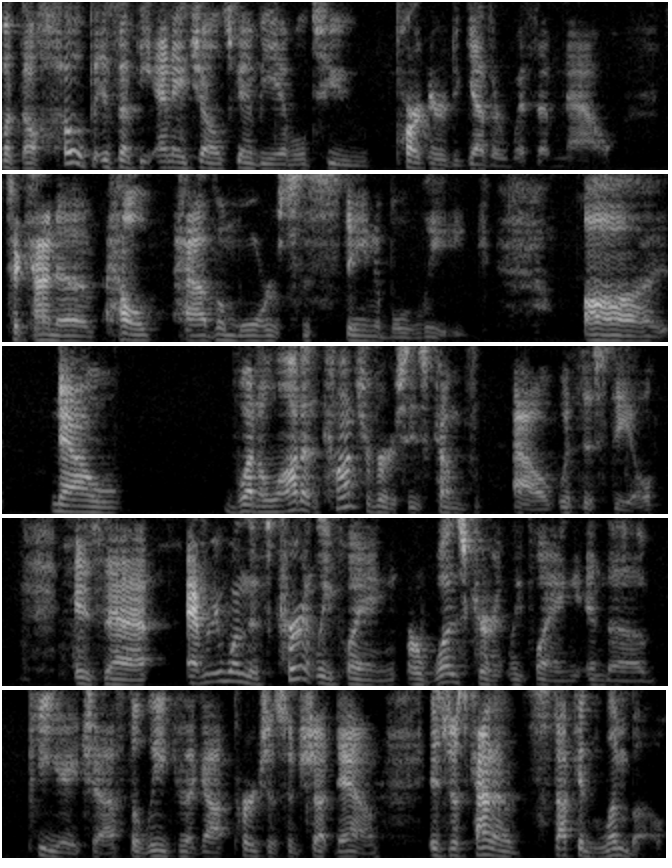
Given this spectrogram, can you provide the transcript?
but the hope is that the NHL is going to be able to partner together with them now to kind of help have a more sustainable league. Uh, now, what a lot of controversies come out with this deal is that everyone that's currently playing or was currently playing in the PHF, the league that got purchased and shut down, is just kind of stuck in limbo.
